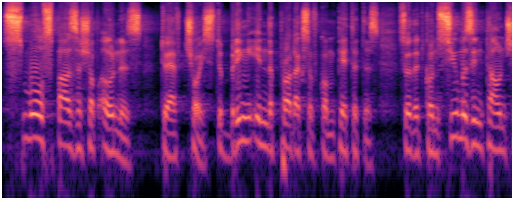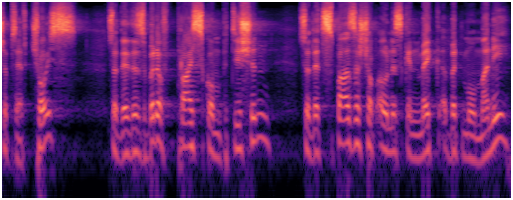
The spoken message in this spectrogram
small spaza shop owners to have choice, to bring in the products of competitors so that consumers in townships have choice, so that there's a bit of price competition, so that spaza shop owners can make a bit more money.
